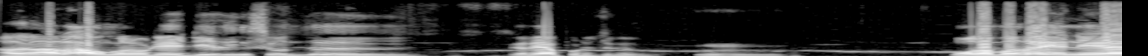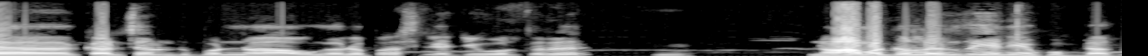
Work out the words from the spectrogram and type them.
அதனால அவங்களுடைய டீலிங்ஸ் வந்து நிறையா பிடிச்சிக்குது முத முத என்னைய கன்சல்ட் பண்ண அவங்க ரெப்ரஸன்டேட்டிவ் ஒருத்தர் ம். நாமக்கல்ல இருந்து என்னைய கூப்பிட்டாரு.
